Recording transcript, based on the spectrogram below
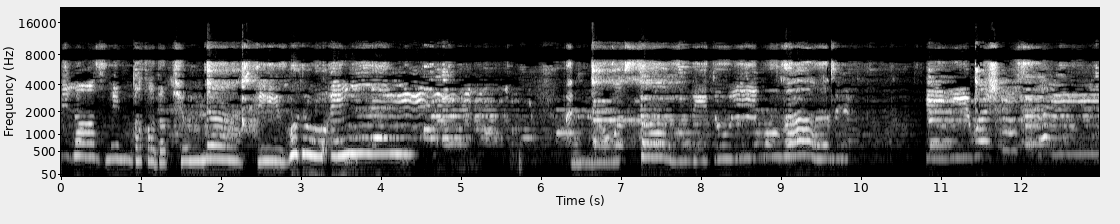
بلازم انتفضت يمناه في هدوء الليل من هو الصامت المغامر في وجه السيل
